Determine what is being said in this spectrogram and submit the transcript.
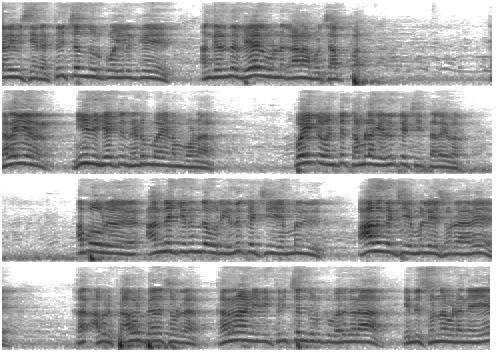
நிறைவு செய்கிறேன் திருச்செந்தூர் கோயிலுக்கு அங்க இருந்த வேல் ஒண்ணு காணாம போச்சு. அப்ப கலைஞர் நீதி கேட்டு நெடும்பயணம் போனார். போயிட்டு வந்துட்டு தமிழக எதிர்க்கட்சி தலைவர். அப்போ ஒரு அன்னைக்கு இருந்த ஒரு எதிர்க்கட்சி எம்எல்ஏ ஆளுங்கட்சி எம்எல்ஏ சொல்றாரு. அவர் அவர் பேரை சொல்றார். கருணாநிதி திருச்செந்தூருக்கு வருகிறார் என்று சொன்ன உடனேயே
